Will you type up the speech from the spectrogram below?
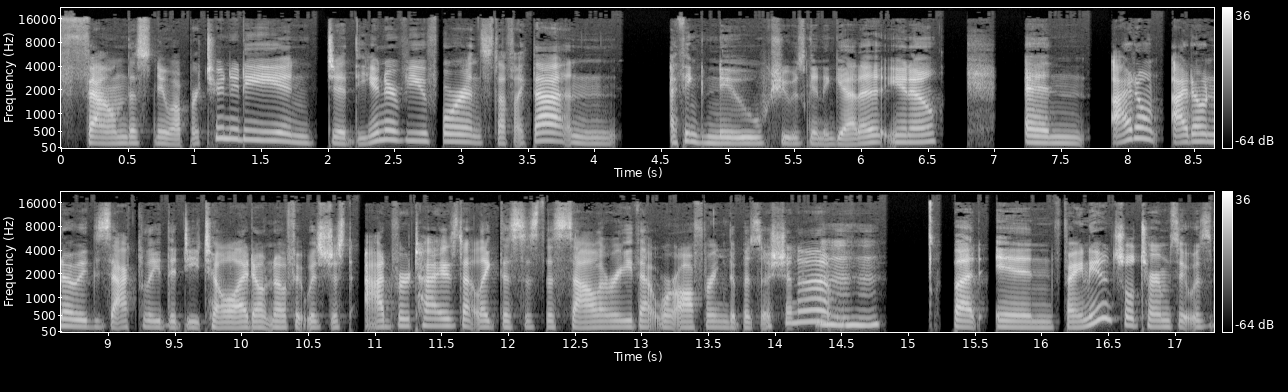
found this new opportunity and did the interview for it and stuff like that and I think knew she was going to get it, you know. And I don't I don't know exactly the detail. I don't know if it was just advertised at like this is the salary that we're offering the position at, Mhm. but in financial terms it was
